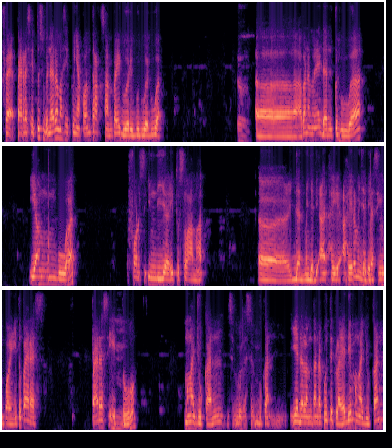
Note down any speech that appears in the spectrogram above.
Perez itu sebenarnya masih punya kontrak sampai 2022 Tuh. eh apa namanya dan kedua yang membuat Force India itu selamat eh, dan menjadi akhir- akhirnya menjadi racing point itu Perez. Perez Hmm. itu mengajukan bukan ya dalam tanda kutip lah ya dia mengajukan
